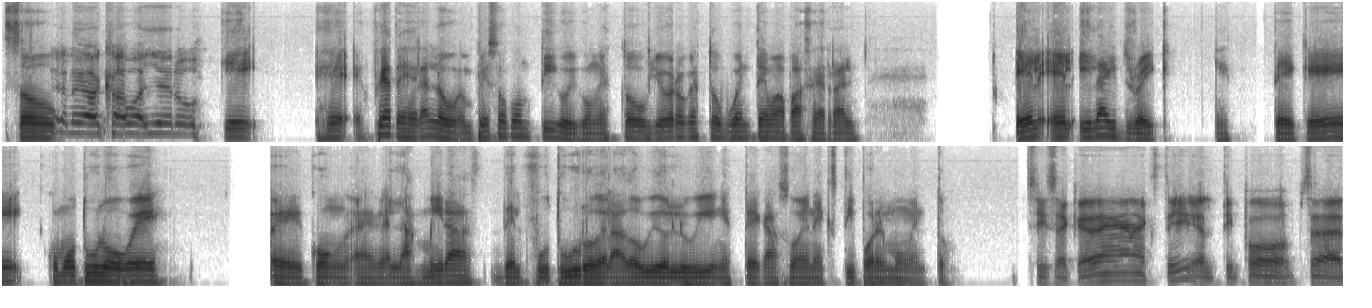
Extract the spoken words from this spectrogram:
So, L.A. caballero. que je- fíjate, Gerardo, empiezo contigo y con esto, yo creo que esto es buen tema para cerrar. El, el Eli Drake, este, ¿qué, ¿cómo tú lo ves eh, con eh, las miras del futuro de la WWE, en este caso NXT por el momento? Si se queda en NXT, el tipo, o sea,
